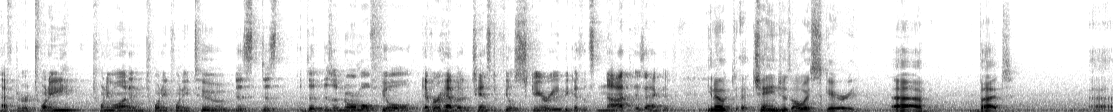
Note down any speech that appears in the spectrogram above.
After 2021 and 2022, does does does a normal feel ever have a chance to feel scary because it's not as active? You know, change is always scary, uh, but uh,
